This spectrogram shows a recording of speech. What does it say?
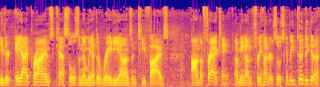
either AI primes, Kessils, and then we had the Radions and T5s on the frag tank, I mean on the 300. So it's going to be good to get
